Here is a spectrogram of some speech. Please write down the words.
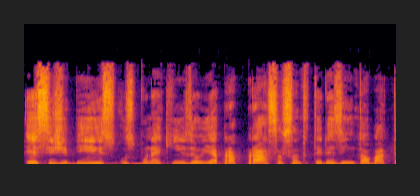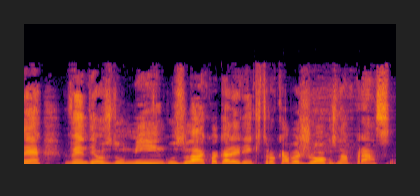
esses gibis, os bonequinhos, eu ia pra Praça Santa Terezinha em Taubaté, vender aos domingos lá com a galerinha que trocava jogos na praça.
